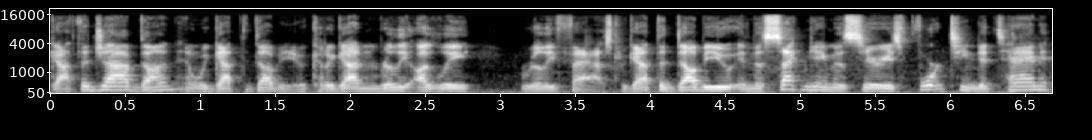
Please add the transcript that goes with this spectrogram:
got the job done, and we got the W. It could have gotten really ugly really fast. We got the W in the second game of the series, 14 to 10.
